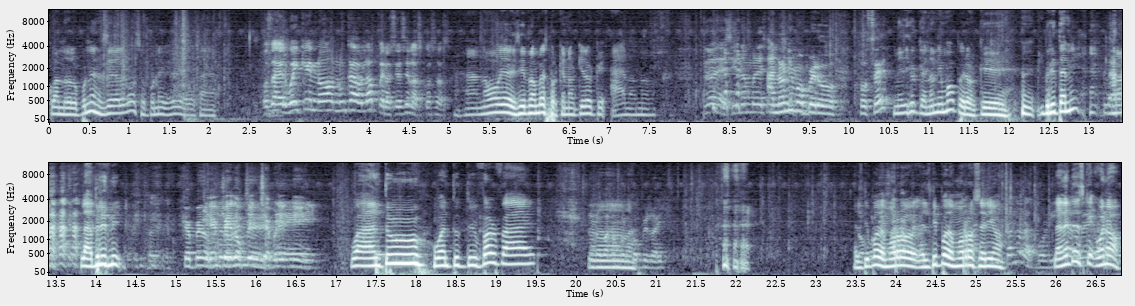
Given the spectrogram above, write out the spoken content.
cuando lo pones a hacer algo se pone verga, o sea. O sea, el güey que no, nunca habla, pero sí hace las cosas. Ajá, no voy a decir nombres porque no quiero que. Ah, no, no. No voy a decir nombres. Anónimo, pero. ¿José? Me dijo que anónimo, pero que. Brittany. No, la Britney. ¿Qué pedo? ¿Qué pedo, pinche Britney? One, two, one, two, three, four, five. No, No, no, no, no, no. por copyright. El tipo de morro, el tipo de morro serio. La neta es que, bueno,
